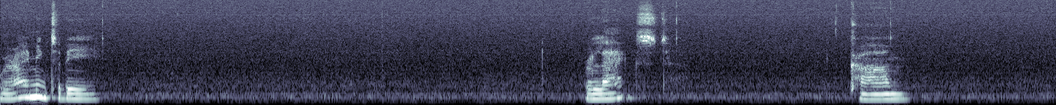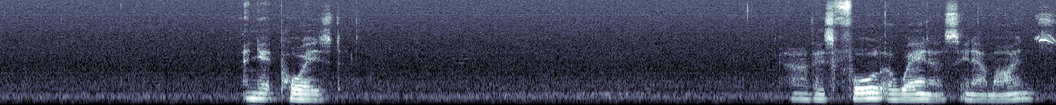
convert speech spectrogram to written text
we're aiming to be relaxed, calm, and yet poised. Uh, there's full awareness in our minds.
